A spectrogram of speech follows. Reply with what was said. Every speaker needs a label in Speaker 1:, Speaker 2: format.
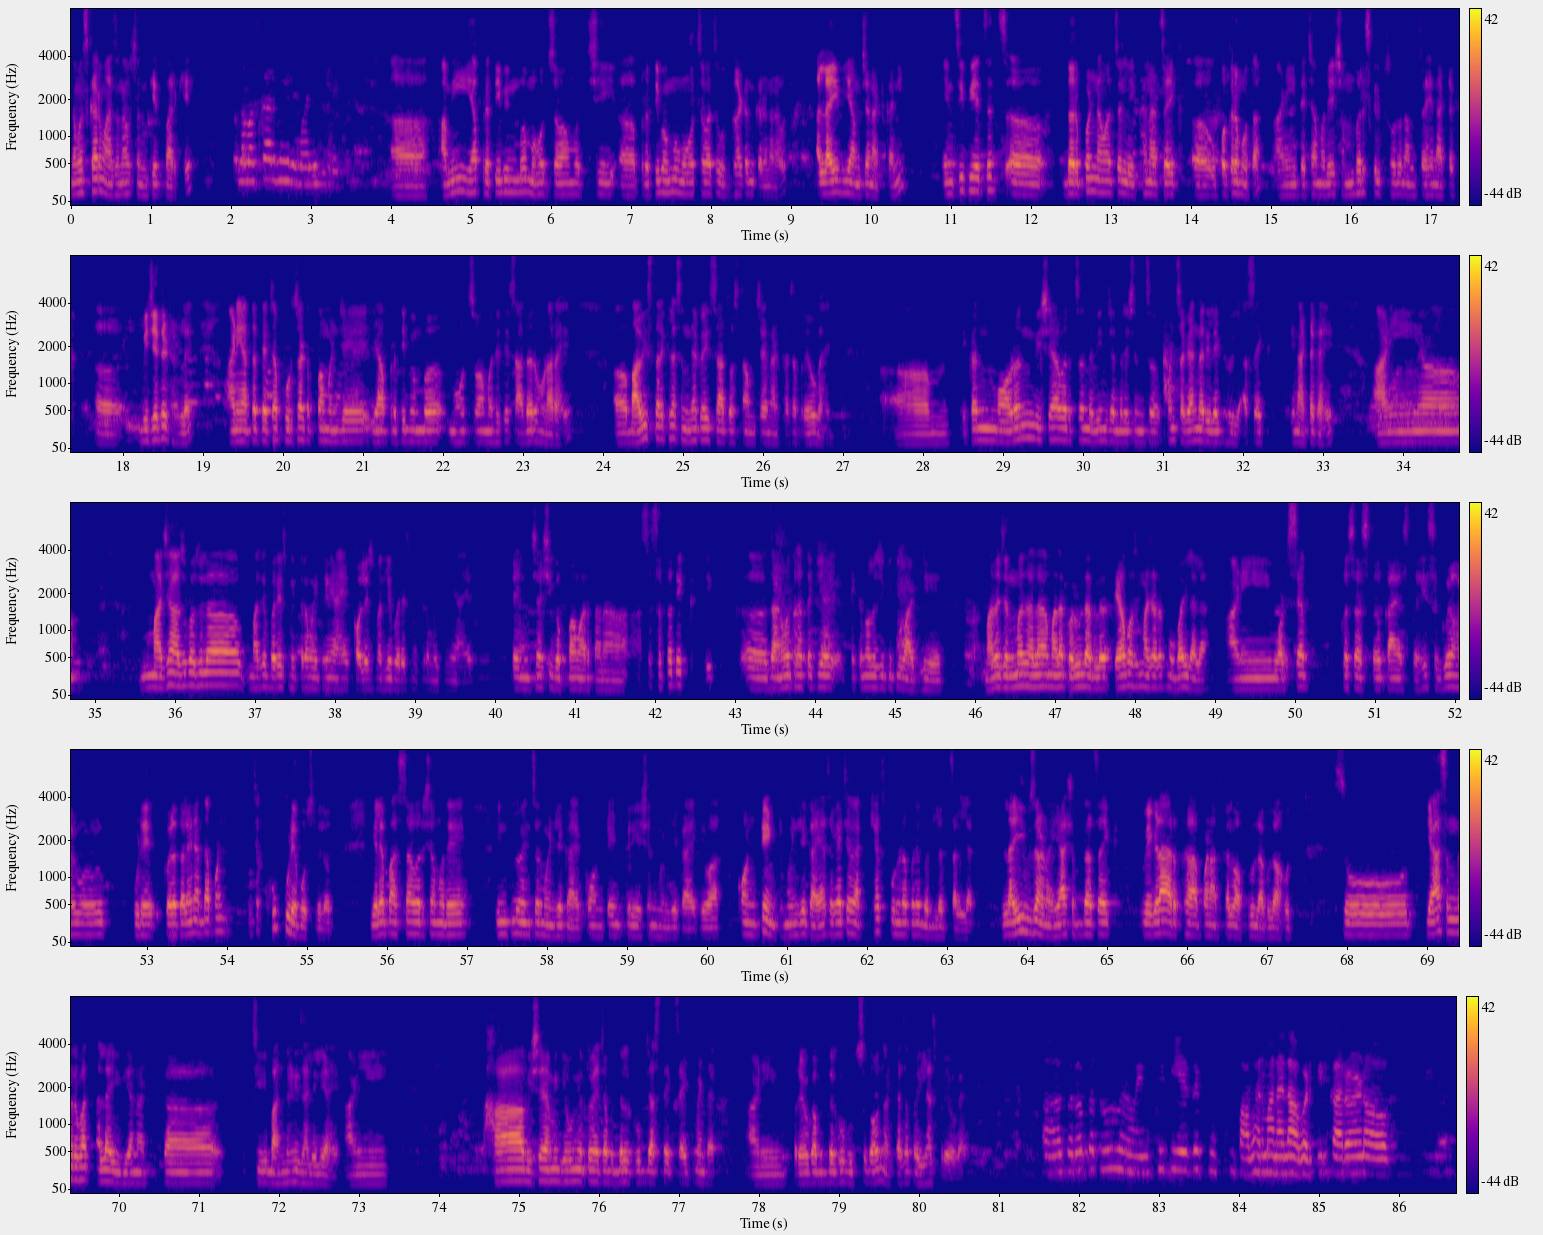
Speaker 1: नमस्कार माझं नाव संकेत पारखे.
Speaker 2: नमस्कार मी रुमाली खरे.
Speaker 1: अ, आम्ही या प्रतिबिंब महोत्सवाची अ, प्रतिबिंब महोत्सवाचं उद्घाटन करणार आहोत. अलाइव्ह या आमच्या नाटकाने. एन सी पी एचंच दर्पण नावाचं लेखनाचा एक अ, उपक्रम होता आणि त्याच्यामध्ये शंभर स्क्रिप्टमधून आमचं हे नाटक अ, विजेते ठरलंय. आणि आता त्याचा पुढचा टप्पा म्हणजे या प्रतिबिंब महोत्सवामध्ये ते सादर होणार आहे. बावीस तारखेला संध्याकाळी सात वाजता आमच्या या नाटकाचा प्रयोग आहे. कारण मॉडर्न विषयावरचं नवीन जनरेशनचं पण सगळ्यांना रिलेट होईल असं एक हे नाटक आहे. आणि माझ्या आजूबाजूला माझे बरेच मित्रमैत्रिणी आहेत कॉलेजमधले बरेच मित्रमैत्रिणी आहेत. त्यांच्याशी गप्पा मारताना असं सतत एक एक जाणवत राहतं की टेक्नॉलॉजी किती वाढली आहे. माझा जन्म झाला मला कळू लागलं तेव्हापासून माझ्या हातात मोबाईल आला. आणि व्हॉट्सॲप कसं असतं काय असतं हे सगळं हळूहळू पुढे कळत आलं. आणि आता आपण त्याच्या खूप पुढे पोहोचलेलो आहोत. गेल्या पाच सहा वर्षामध्ये इन्फ्लुएन्सर म्हणजे काय? कॉन्टेंट क्रिएशन म्हणजे काय? किंवा कॉन्टेंट म्हणजे काय? या सगळ्याच्या व्याख्याच पूर्णपणे बदलत चालल्यात. लाईव्ह जाणं या शब्दाचा एक वेगळा अर्थ आपण आजकाल वापरू लागलो आहोत. सो या संदर्भात अलाईव्ह या नाटकाची बांधणी झालेली आहे. आणि हा विषय आम्ही घेऊन येतो. याच्याबद्दल खूप जास्त एक्साइटमेंट आहे. आणि प्रयोगाबद्दल खूप उत्सुक आहोत. नाटकाचा पहिलाच प्रयोग आहे.
Speaker 2: सर्वप्रथम एन सी पी एचे खूप खूप आभार मानायला आवडतील. कारण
